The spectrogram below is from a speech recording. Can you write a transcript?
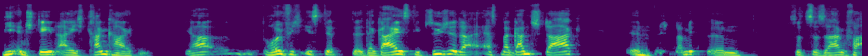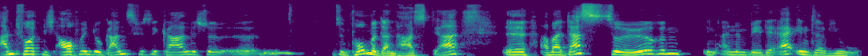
wie entstehen eigentlich Krankheiten? Ja, häufig ist der, der Geist, die Psyche da erstmal ganz stark äh, hm. damit ähm, sozusagen verantwortlich, auch wenn du ganz physikalische äh, Symptome dann hast. Ja? Äh, aber das zu hören in einem WDR-Interview,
